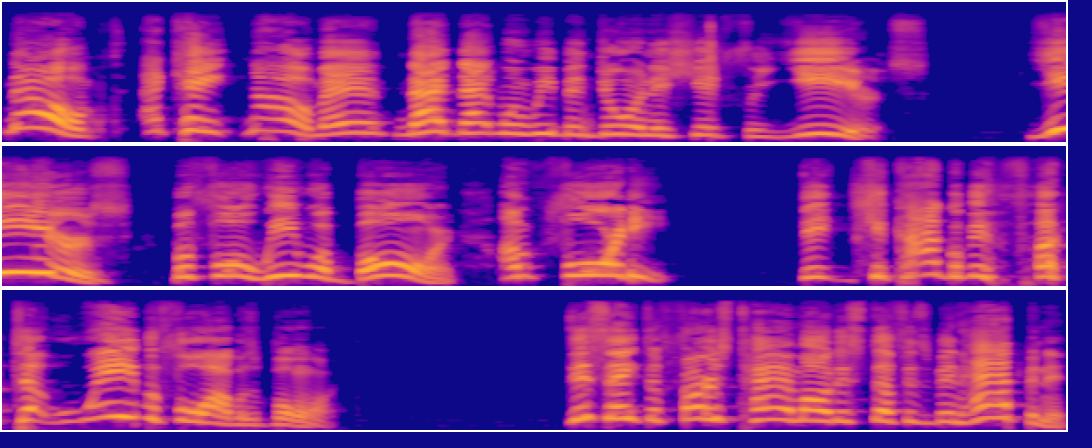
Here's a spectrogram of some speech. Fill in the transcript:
No, I can't. No, man, not not when we've been doing this shit for years, years before we were born. I'm forty. Chicago been fucked up way before I was born. This ain't the first time all this stuff has been happening.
